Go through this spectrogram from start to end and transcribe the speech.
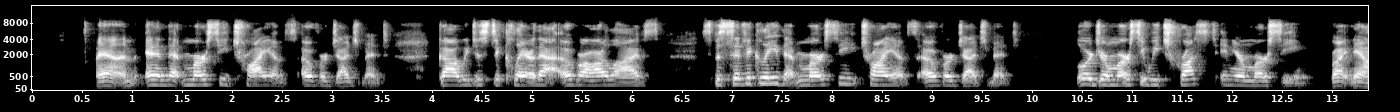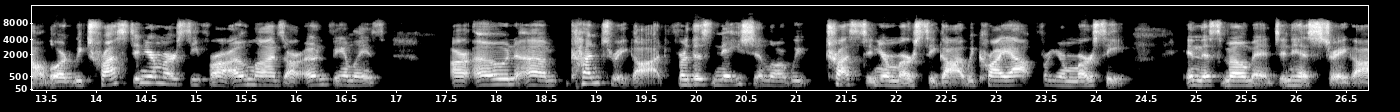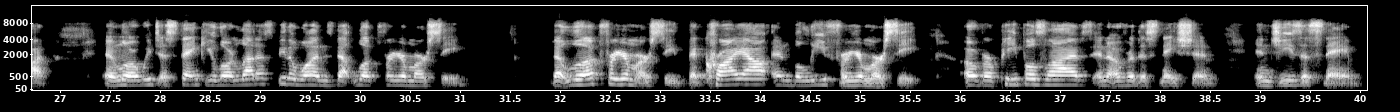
Um, and that mercy triumphs over judgment. God, we just declare that over our lives, specifically that mercy triumphs over judgment. Lord, your mercy, we trust in your mercy right now. Lord, we trust in your mercy for our own lives, our own families, our own um, country, God, for this nation, Lord. We trust in your mercy, God. We cry out for your mercy in this moment in history, God. And Lord, we just thank you, Lord. Let us be the ones that look for your mercy, that look for your mercy, that cry out and believe for your mercy over people's lives and over this nation. In Jesus' name.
